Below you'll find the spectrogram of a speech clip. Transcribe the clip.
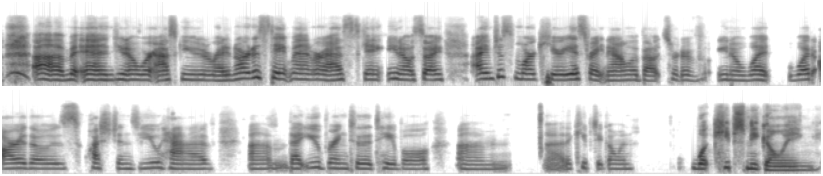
um, and, you know, we're asking you to write an artist statement. We're asking, you know, so I, I'm just more curious right now about sort of, you know, what, what are those questions you have um, that you bring to the table um, uh, that keeps you going? What keeps me going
